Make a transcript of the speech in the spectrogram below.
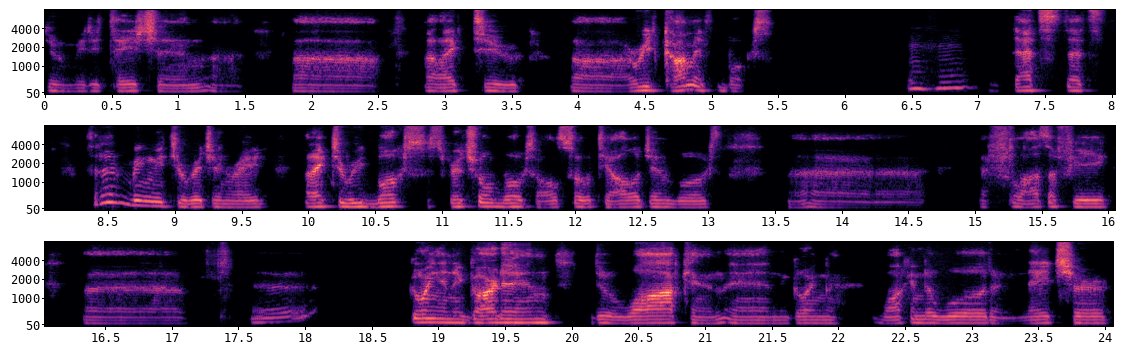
do meditation. Uh, uh, I like to uh, read comic books. Mm-hmm. That's that's so that bring me to regenerate. I like to read books, spiritual books, also theologian books, uh, philosophy, uh, uh, going in a garden, do a walk, and and going walk in the wood and nature,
